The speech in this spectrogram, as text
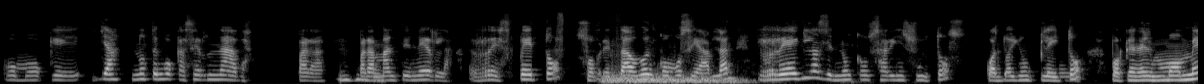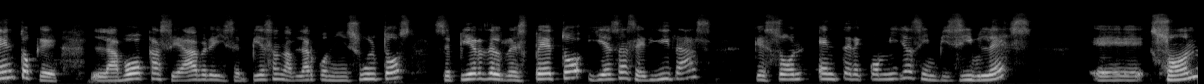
como que ya no tengo que hacer nada para, para mantenerla. Respeto, sobre todo en cómo se hablan, reglas de nunca usar insultos cuando hay un pleito, porque en el momento que la boca se abre y se empiezan a hablar con insultos, se pierde el respeto y esas heridas que son, entre comillas, invisibles, eh, son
